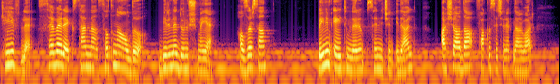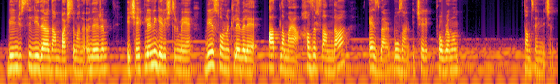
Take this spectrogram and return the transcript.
keyifle, severek senden satın aldığı birine dönüşmeye hazırsan benim eğitimlerim senin için ideal. Aşağıda farklı seçenekler var. Birincisi lider adam başlamanı öneririm. İçeriklerini geliştirmeye, bir sonraki levele atlamaya hazırsan da ezber bozan içerik programım tam senin için.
